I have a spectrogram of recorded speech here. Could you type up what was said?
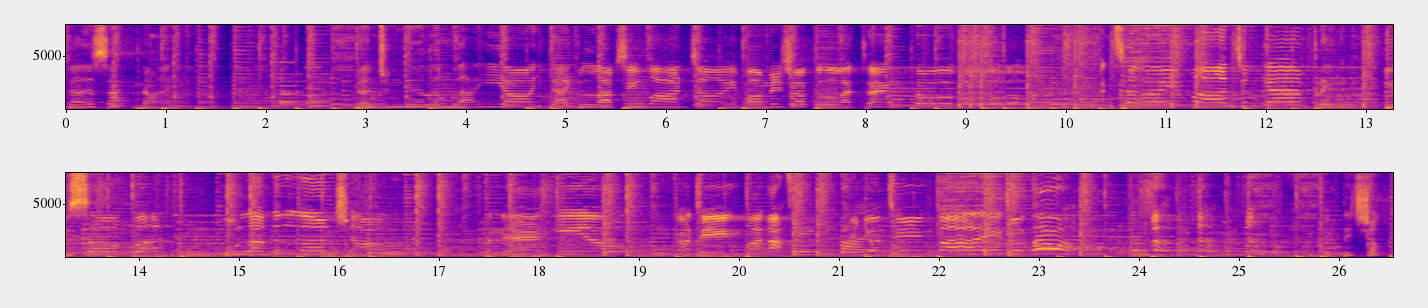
สักหน่อย เดินจนเหงื่อเริ่มไหลย้อยได้กุหลาบสีหวานจอยพร้อมด้วยช็อกโกแลตแทงโตเธอยิ้มหวานจนแก้มปรีอยู่สองวันกุหลาบนั้นเริ่มเฉามันแห้งเหี่ยวก็ทิ้งไปอะโยนทิ้งไปถูกต้องอะอ่อเก็บแต่ช็อกโก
